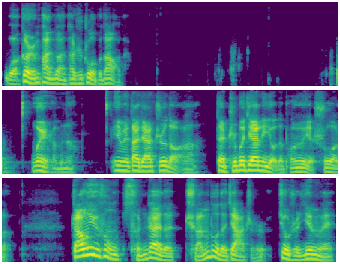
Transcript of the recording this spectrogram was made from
我个人判断他是做不到的。为什么呢？因为大家知道啊，在直播间里有的朋友也说了。张玉凤存在的全部的价值，就是因为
